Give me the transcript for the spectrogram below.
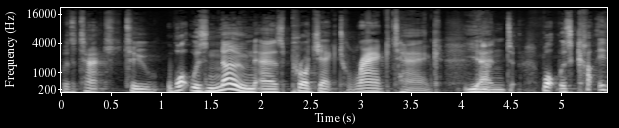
was attached to what was known as Project Ragtag, Yeah. and what was ki-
